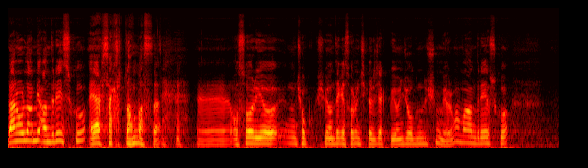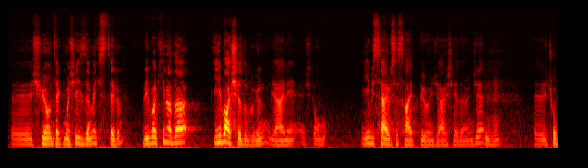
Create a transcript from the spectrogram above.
ben oradan bir Andreescu eğer sakatlanmazsa e, Osorio'nun çok Świątek'e sorun çıkaracak bir oyuncu olduğunu düşünmüyorum ama Andreescu e, Świątek maçı izlemek isterim. Ribakina da iyi başladı bugün. Yani işte o iyi bir servise sahip bir oyuncu her şeyden önce. Hı hı. E, çok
